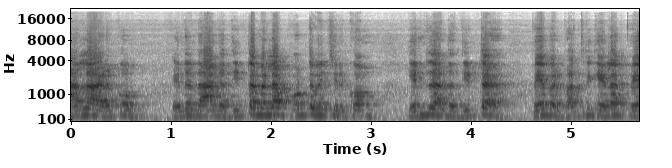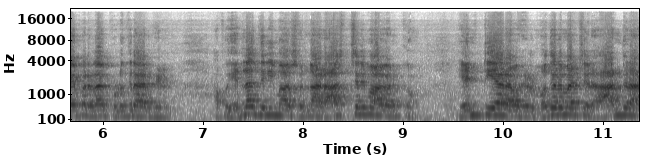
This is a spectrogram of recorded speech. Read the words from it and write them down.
நல்லா இருக்கும் என்று நாங்கள் திட்டமெல்லாம் போட்டு வச்சுருக்கோம் என்று அந்த திட்ட பேப்பர் பத்திரிகையெல்லாம் பேப்பரெல்லாம் கொடுக்குறார்கள். அப்போ என்ன தெரியுமா சொன்னார்? ஆச்சரியமாக இருக்கும். என்டிஆர் அவர்கள் முதலமைச்சர் ஆந்திரா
